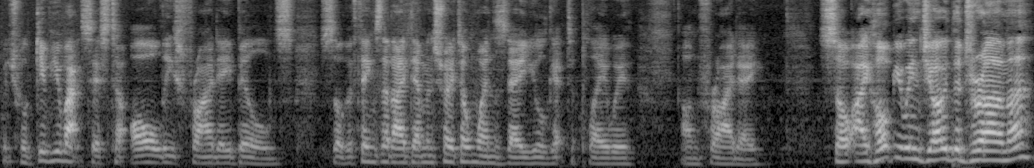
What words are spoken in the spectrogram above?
which will give you access to all these Friday builds. So the things that I demonstrate on Wednesday, you'll get to play with on Friday. So I hope you enjoyed the drama.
